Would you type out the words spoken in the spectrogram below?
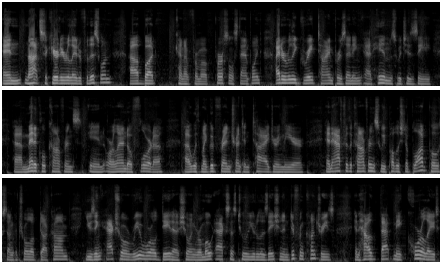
And not security related for this one, uh, but kind of from a personal standpoint, I had a really great time presenting at HIMSS, which is a uh, medical conference in Orlando, Florida, uh, with my good friend Trentent Tye during the year. And after the conference, we published a blog post on controlup.com using actual real world data showing remote access tool utilization in different countries and how that may correlate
